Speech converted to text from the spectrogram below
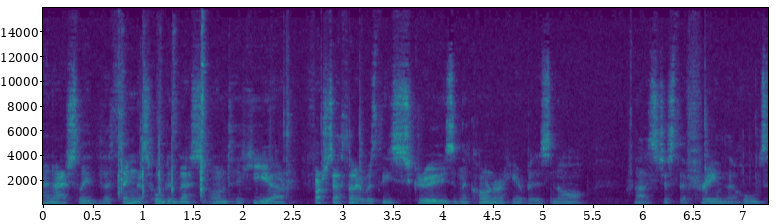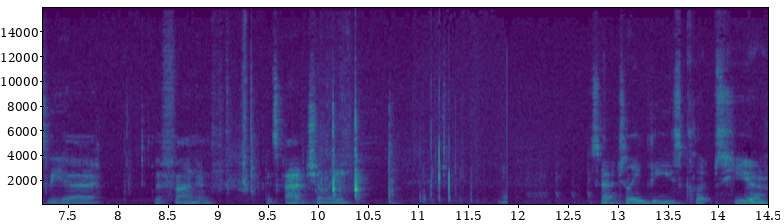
And actually, the thing that's holding this onto here, first I thought it was these screws in the corner here, but it's not that's just the frame that holds the uh, the fan in. It's actually it's actually these clips here,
